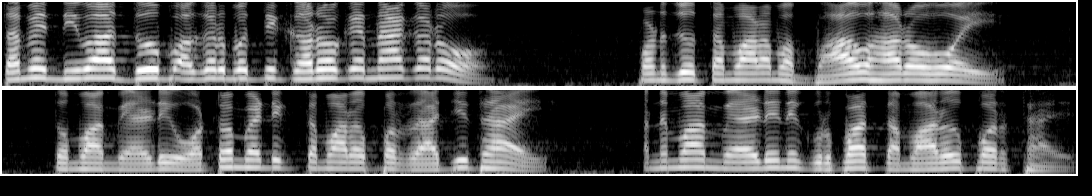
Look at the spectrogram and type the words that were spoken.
તમે દીવા, ધૂપ, અગરબત્તી કરો કે ના કરો, પણ જો તમારામાં ભાવ સારો હોય, તો માં મેરડી ઓટોમેટિક તમારા ઉપર રાજી થાય અને માં મેરડીની કૃપા તમારા ઉપર થાય.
